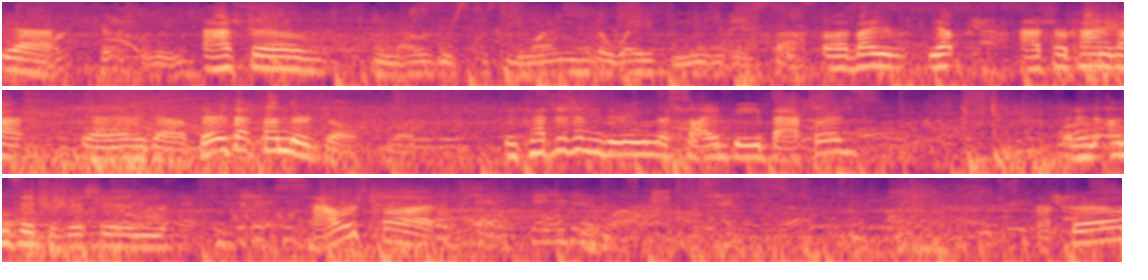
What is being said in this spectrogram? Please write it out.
Yeah. carefully. Astro He knows it's just one hit away from losing his stock. Oh, if I, yep, Astro kind of got, yeah, there we go. There's that Thunder Drill. He catches him doing the side B backwards in an unsafe position. Sour spot. Okay, you're doing well. Up throw.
